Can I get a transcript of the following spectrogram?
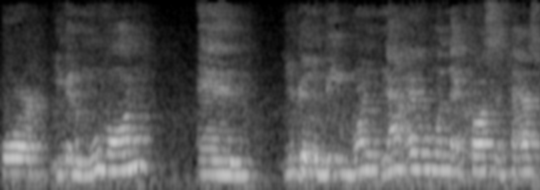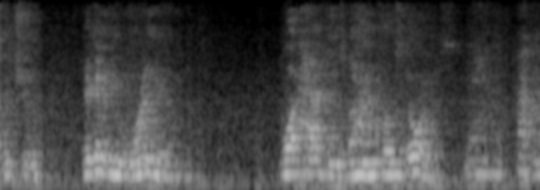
or you're gonna move on, and you're gonna be one. Now everyone that crosses paths with you, you're gonna be wondering what happens behind closed doors. Man, uh-uh.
